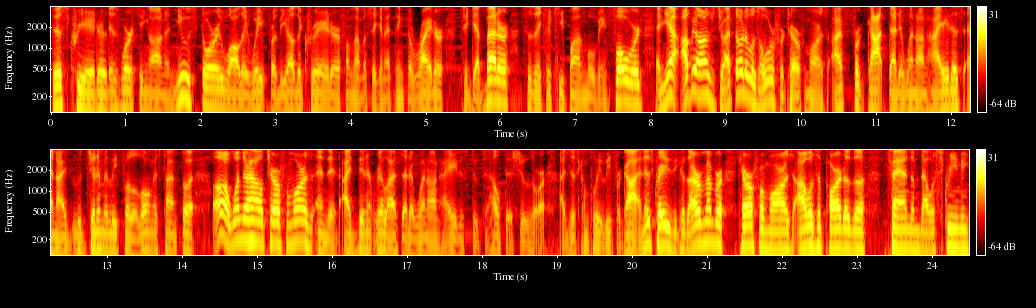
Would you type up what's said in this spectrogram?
this creator is working on a new story while they wait for the other creator, if I'm not mistaken, I think the writer, to get better so they could keep on moving forward. And yeah, I'll be honest with you, I thought it was over for Terra Formars. I forgot that it went on hiatus, and I legitimately, for the longest time, thought, oh, I wonder how Terra Formars ended. I didn't realize that it went on hiatus due to health issues, or I just completely forgot. And it's crazy because I remember Terra Formars, I was a part of the fandom that was screaming,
